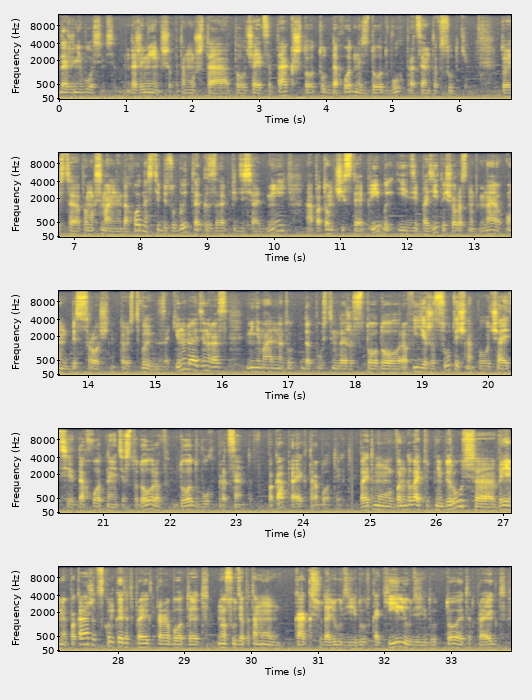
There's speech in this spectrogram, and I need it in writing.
даже не 80, даже меньше, потому что получается так, что тут доходность до 2% в сутки. То есть э, по максимальной доходности без убыток за 50 дней, а потом чистая прибыль и депозит, еще раз напоминаю, он бессрочный. То есть вы закинули один раз минимально, тут допустим даже 100 долларов, и ежесуточно получаете доход на эти 100 долларов до 2% пока проект работает. Поэтому ванговать тут не берусь, а время покажет, сколько этот проект проработает, но судя по тому, как сюда люди идут, какие люди идут, то этот проект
